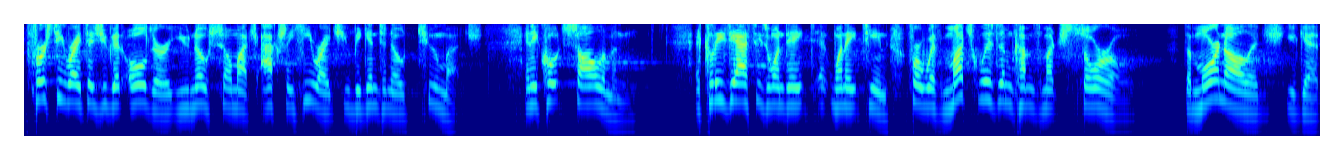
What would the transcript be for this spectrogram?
First, he writes, as you get older, you know so much. Actually, he writes, you begin to know too much. And he quotes Solomon, Ecclesiastes 118 For with much wisdom comes much sorrow. The more knowledge you get,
